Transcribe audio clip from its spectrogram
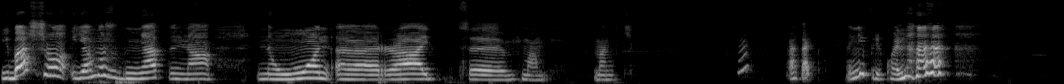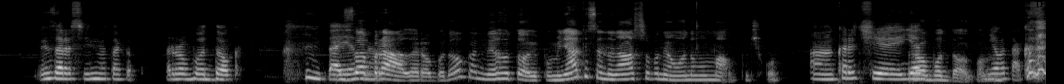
Хіба що я можу міняти на Neon Райт мам. Мамки. М, А так? Мені прикольно. І зараз він отак от рободог. Та я знаю. Забрали рободога, не готові помінятися на нашу неонову мавпочку. А, коротше, я, Рободогом. я отак. от.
